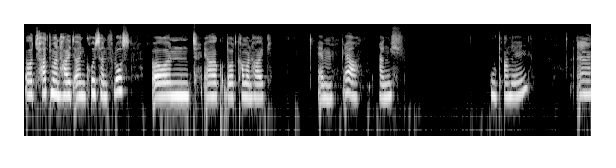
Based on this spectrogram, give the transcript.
Dort hat man halt einen größeren Fluss. Und ja, dort kann man halt, ähm, ja, eigentlich gut angeln. Äh,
